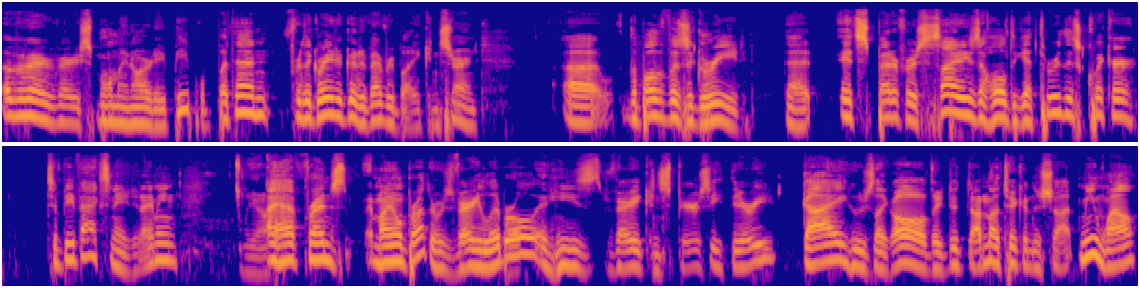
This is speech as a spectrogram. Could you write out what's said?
a very, very small minority of people. But then, for the greater good of everybody concerned, uh, the both of us agreed that it's better for society as a whole to get through this quicker to be vaccinated. I mean, Yeah. I have friends. My own brother who's very liberal, and he's very conspiracy theory guy. Who's like, "Oh, they did. I'm not taking the shot." Meanwhile,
